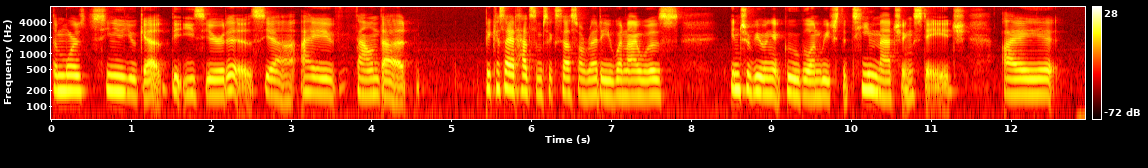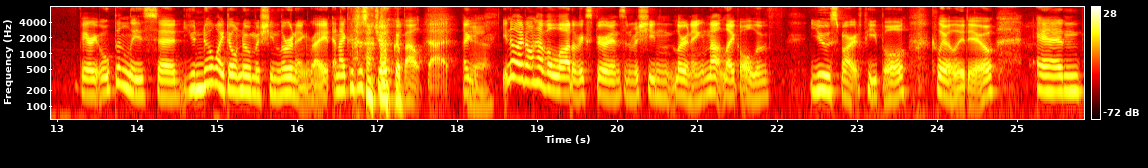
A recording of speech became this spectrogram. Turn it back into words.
The more senior you get, the easier it is. Yeah, I found that because I had had some success already when I was interviewing at Google and reached the team matching stage, I very openly said, "You know, I don't know machine learning, right?" And I could just joke about that. Like, Yeah. you know, I don't have a lot of experience in machine learning, not like all of you smart people clearly do. And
